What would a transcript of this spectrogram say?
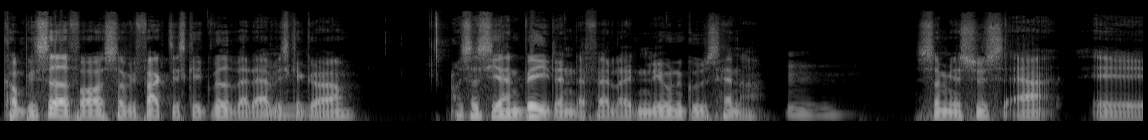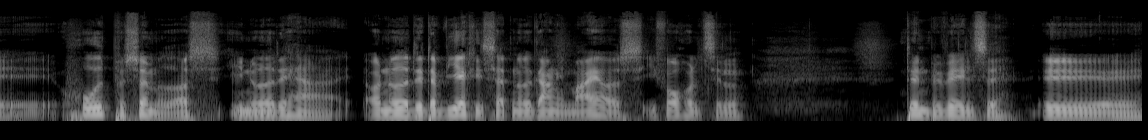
kompliceret for os, så vi faktisk ikke ved, hvad det er, vi skal Mm. gøre. Og så siger han, ved den, der falder i den levende Guds hænder, Mm. som jeg synes er øh, hovedet på sømmet også i Mm. noget af det her, og noget af det, der virkelig satte noget gang i mig også, i forhold til den bevægelse, øh,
